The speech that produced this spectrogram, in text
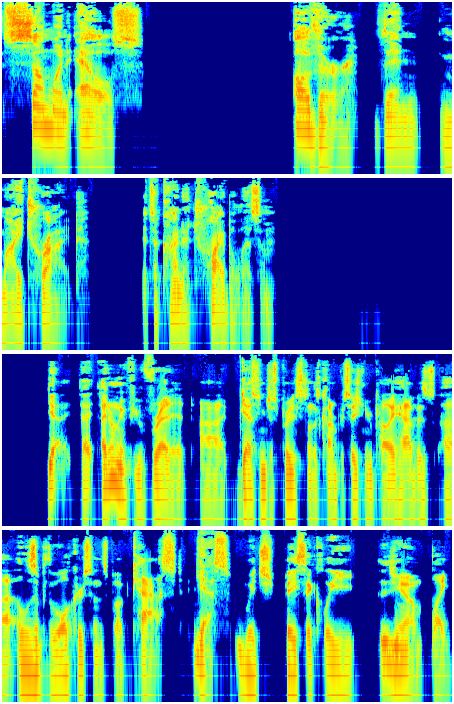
someone else other than my tribe. It's a kind of tribalism. Yeah, I, I, don't know if you've read it. Uh, guessing just based on this conversation, you probably have is uh, Elizabeth Wilkerson's book Caste. Yes, which basically, you know, like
